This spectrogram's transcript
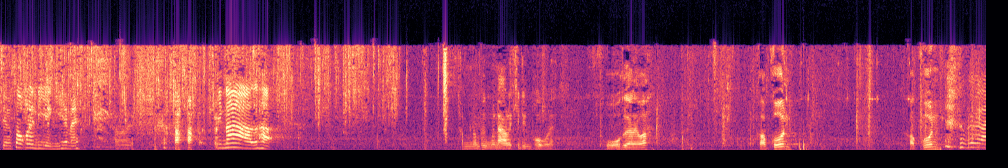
เสียงโซ่ก็เลยดีอย่างนี้ใช่ไหมใช่กินหน้าเลยค่ะ ทำน้ำผึ้งมะนาวแล้วคิดถึงโผเลย โผคืออะไรวะ ขอบคุณ ขอบคุณ ไม่เป็นไร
